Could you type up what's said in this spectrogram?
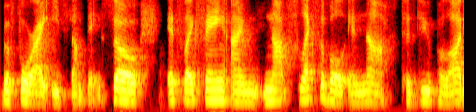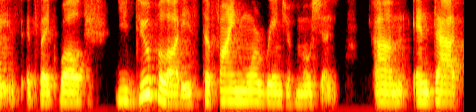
before I eat something. So it's like saying I'm not flexible enough to do Pilates. It's like, well, you do Pilates to find more range of motion. Um, and that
